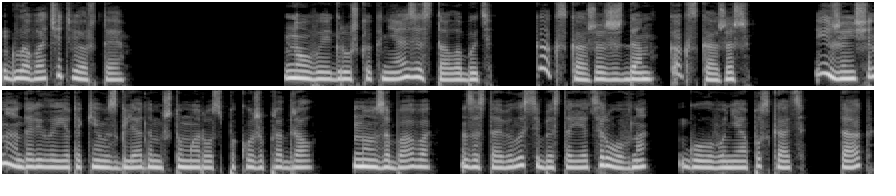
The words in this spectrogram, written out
Глава четвертая. Новая игрушка князя стала быть. «Как скажешь, Ждан, как скажешь». И женщина одарила ее таким взглядом, что мороз по коже продрал. Но забава заставила себя стоять ровно, голову не опускать, так,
